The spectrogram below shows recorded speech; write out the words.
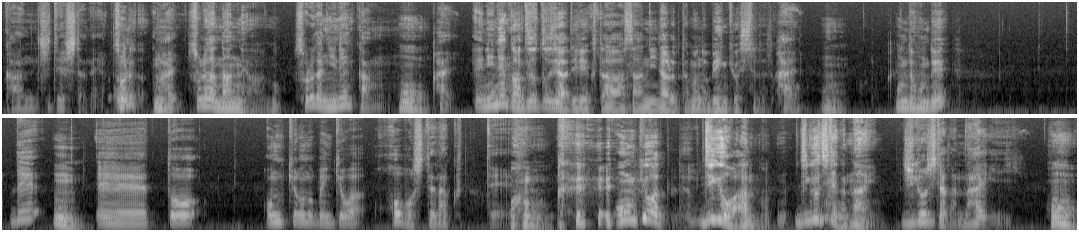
感じでしたね。それ、うん。はい、それが何年あるの？それが2年間、う。んはい、え2年間ずっとじゃあディレクターさんになるための勉強してたってこと、はい。うん、ほんでほんで？でうん。えーっと音響の勉強はほぼしてなくて。うん。音響は授業はあんの？授業自体がない授業自体がないう。ん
